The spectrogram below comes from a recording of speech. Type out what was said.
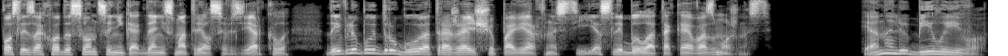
После захода солнца никогда не смотрелся в зеркало, да и в любую другую отражающую поверхность, если была такая возможность. И она любила его,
